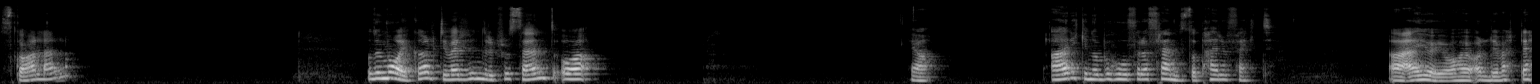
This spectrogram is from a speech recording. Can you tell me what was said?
skal likevel. Og du må ikke alltid være 100% og Ja. Jeg har ikke noe behov for å fremstå perfekt. Ja, jeg gjør jo, har jo aldri vært det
